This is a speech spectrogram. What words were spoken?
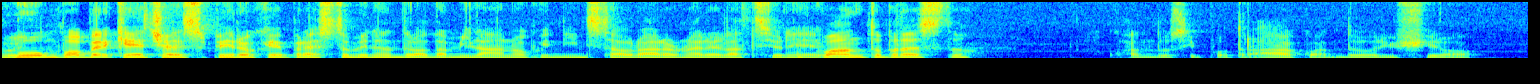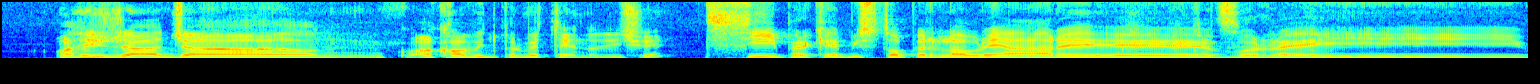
Boh, un po' perché cioè, spero che presto me ne andrò da Milano, quindi instaurare una relazione Quanto presto? quando si potrà, quando riuscirò. Ma sei già, già a Covid permettendo, dici? Sì, perché mi sto per laureare e Cazzo, vorrei,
